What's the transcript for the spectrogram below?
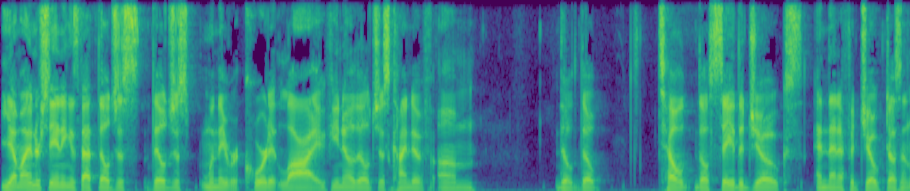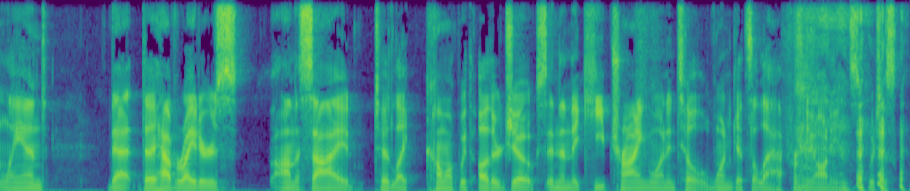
yeah, my understanding is that they'll just they'll just when they record it live, you know, they'll just kind of um, they'll they'll tell they'll say the jokes, and then if a joke doesn't land, that they have writers on the side to like come up with other jokes, and then they keep trying one until one gets a laugh from the audience, which is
